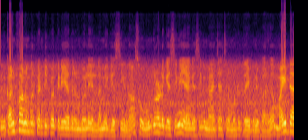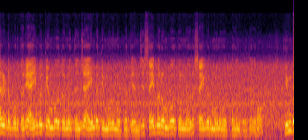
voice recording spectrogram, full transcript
இது கன்ஃபார்ம் நம்பர் கண்டிப்பாக கிடையாது நண்பர்களே. எல்லாமே கெஸ்ஸிங் தான். ஸோ உங்களோட கெஸ்ஸிங்கும் என் கெஸ்ஸிங்கும் மேட்ச் ஆச்சுன்னு மட்டும் ட்ரை பண்ணி பாருங்கள் மை டார்கெட்டை பொறுத்தவரை ஐம்பத்தி ஒம்பது தொண்ணூத்தஞ்சு ஐம்பத்தி மூணு முப்பத்தஞ்சு சைபர் ஒம்பது தொண்ணூறு சைபர் மூணு முப்பதுன்னு கொடுத்துக்கிறோம் இந்த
